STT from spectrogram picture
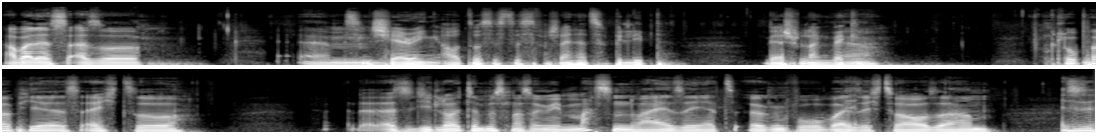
aber das also ähm, das sind Sharing-Autos ist das wahrscheinlich nicht so beliebt. Wäre schon lang weg. Ja. Klopapier ist echt so. Also die Leute müssen das irgendwie massenweise jetzt irgendwo bei sich zu Hause haben. Also,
